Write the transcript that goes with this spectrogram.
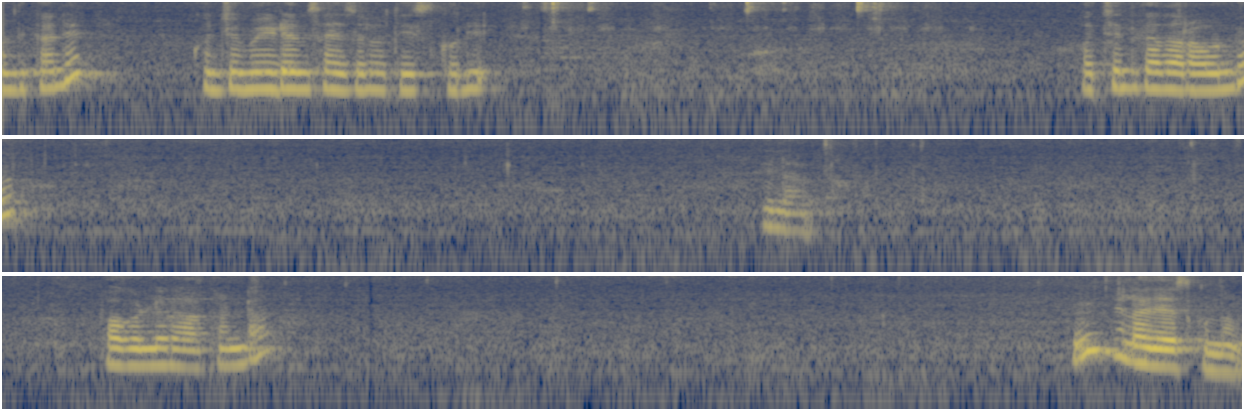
అందుకని కొంచెం మీడియం సైజులో తీసుకొని వచ్చింది కదా రౌండ్ ఇలా. పగుళ్ళు రాకుండా ఇలా చేసుకుందాం.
